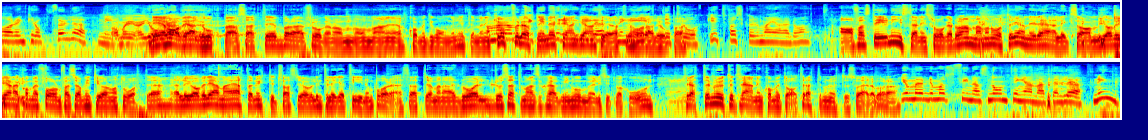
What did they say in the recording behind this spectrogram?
har en kropp för löpning. Ja, men Det har vi allihopa, så att det är bara frågan om, om man har kommit igång eller inte. Men en kropp för löpning, det kan jag garantera att vi har är allihopa. jättetråkigt. Vad skulle man göra då? Ja, fast det är ju en inställningsfråga. Då hamnar man återigen i det här liksom, jag vill gärna komma i form fast jag vill inte göra något åt det. Eller jag vill gärna äta nyttigt fast jag vill inte lägga tiden på det. Så att jag menar, då, då sätter man sig själv i en omöjlig situation. 30 minuter träning kommer ta 30 minuter, så är det bara. Jo men det måste finnas någonting annat än löpning,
